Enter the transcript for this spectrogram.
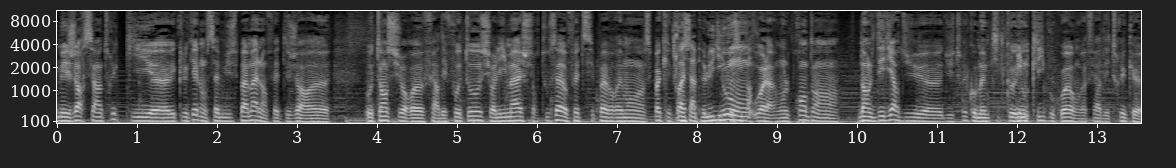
mais genre, c'est un truc qui, euh, avec lequel on s'amuse pas mal, en fait, genre, euh, autant sur euh, faire des photos, sur l'image, sur tout ça, au fait, c'est pas vraiment, c'est pas quelque chose. Ouais, c'est un peu ludique nous, aussi. on, voilà, on le prend dans, dans le délire du, euh, du truc au même titre que nos clips ou quoi, on va faire des trucs, euh,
